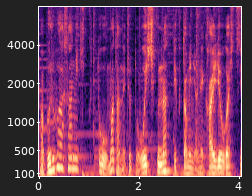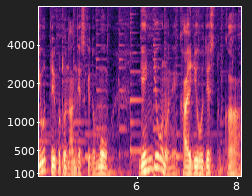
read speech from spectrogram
まあ、ブルワーさんに聞くとまだねちょっと美味しくなっていくためにはね改良が必要ということなんですけども原料のね改良ですとか、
